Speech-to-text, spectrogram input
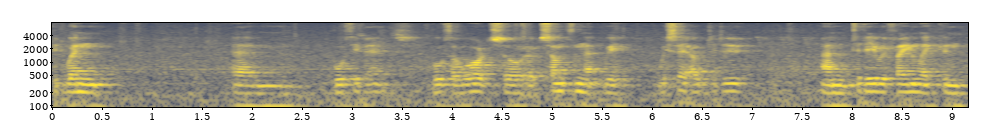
could win um, both events, both awards. So it was something that we, we set out to do, and today we finally can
